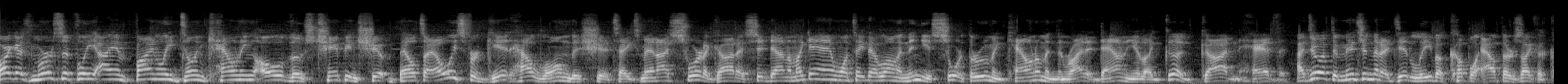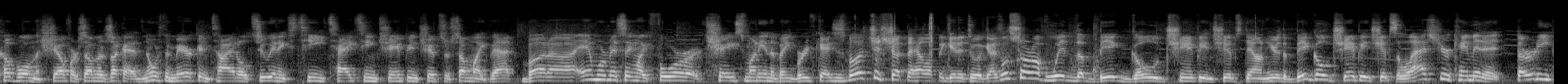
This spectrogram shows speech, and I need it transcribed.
Alright guys, mercifully, I am finally done counting all of those championship belts. I always forget how long this shit takes, man. I swear to God, I sit down, I'm like, eh, it won't take that long, and then you sort through them and count them and then write it down, and you're like, good God in heaven. I do have to mention that I did leave a couple out. There's like a couple on the shelf or something. There's like a North American title, two NXT Tag Team Championships or something like that. But, uh, and we're missing like four Chase Money in the Bank briefcases, but let's just shut the hell up and get into it, guys. Let's start off with the Big Gold Championships down here. The Big Gold Championships last year came in at 30.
